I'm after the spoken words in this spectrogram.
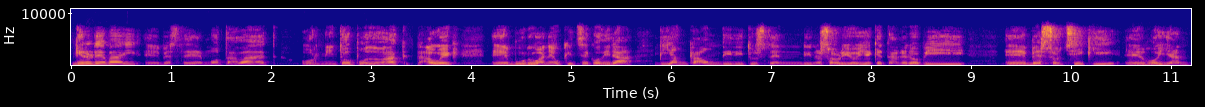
Gero ere bai, e, beste mota bat, ornitopodoak, hauek e, buruan eukitzeko dira, bianka handi dituzten dinosaurioiek, eta gero bi e, beso txiki e, goian,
